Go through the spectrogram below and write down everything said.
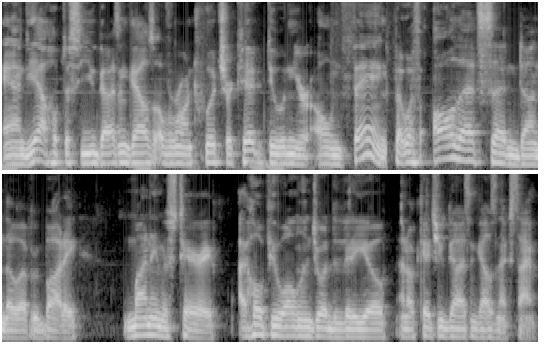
And yeah, hope to see you guys and gals over on Twitch or Kick doing your own thing. But with all that said and done, though, everybody, my name is Terry. I hope you all enjoyed the video, and I'll catch you guys and gals next time.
